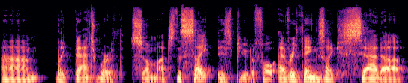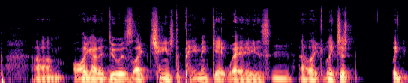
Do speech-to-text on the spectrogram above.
um, like that's worth so much. The site is beautiful. Everything's like set up. Um, all I got to do is like change the payment gateways. Mm. Uh, like like just like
